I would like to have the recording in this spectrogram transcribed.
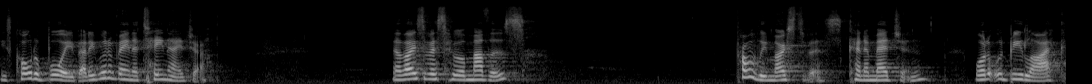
He's called a boy, but he would have been a teenager. Now, those of us who are mothers probably most of us, can imagine what it would be like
